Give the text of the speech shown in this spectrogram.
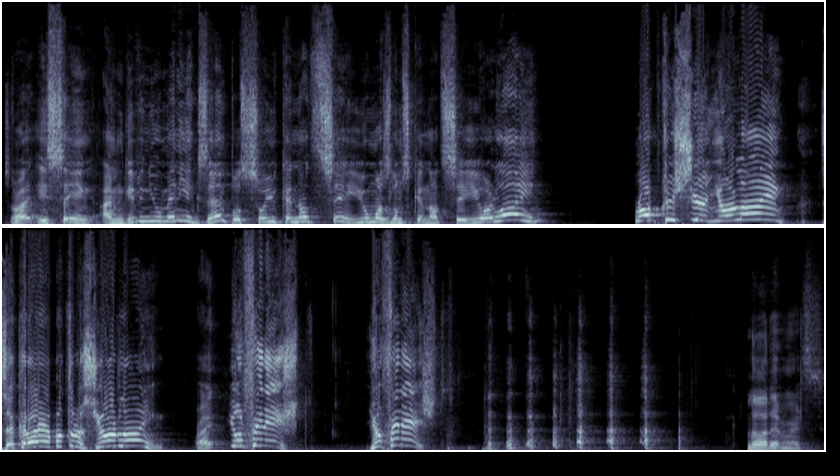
So, right? He's saying, I'm giving you many examples, so you cannot say, you Muslims cannot say you are lying. Rob Christian, you're lying. Zakaria Butros, you're lying. Right? You're finished. You're finished. Lord have mercy.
